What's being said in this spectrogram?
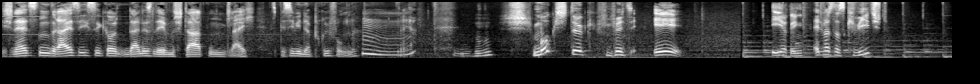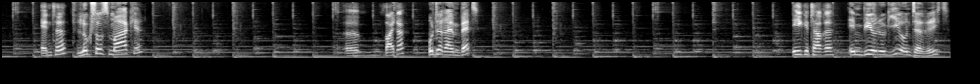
Die schnellsten 30 Sekunden deines Lebens starten gleich. Ist ein bisschen wie in der Prüfung, ne? Naja. Schmuckstück mit E. Ehering. Etwas, das quietscht. Ente. Luxusmarke. Äh, weiter. Unter deinem Bett. E-Gitarre. Im Biologieunterricht.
